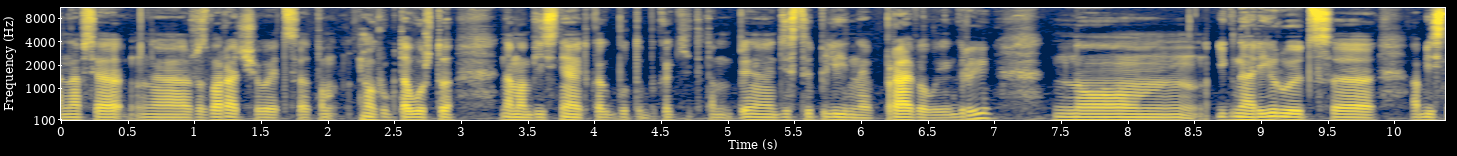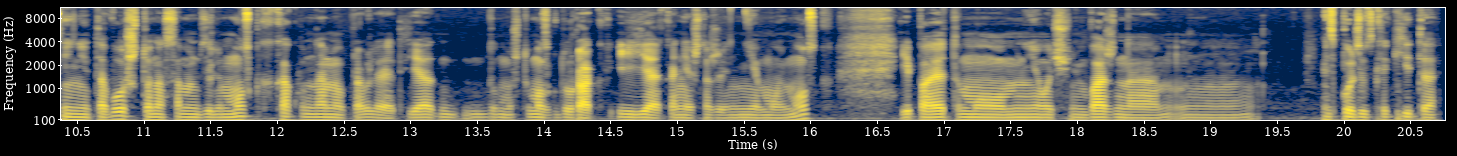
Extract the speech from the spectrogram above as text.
она вся а, разворачивается вокруг того, что нам объясняют как будто бы какие-то там э, дисциплины, правила игры, но игнорируется объяснение того, что на самом деле мозг, как он нами управляет. Я думаю, что мозг дурак, и я, конечно же, не мой мозг, и поэтому мне очень важно использовать какие-то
